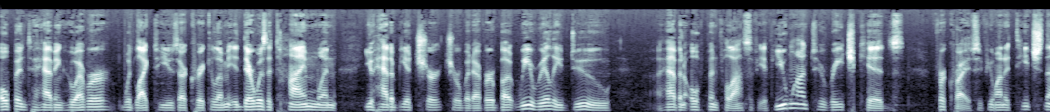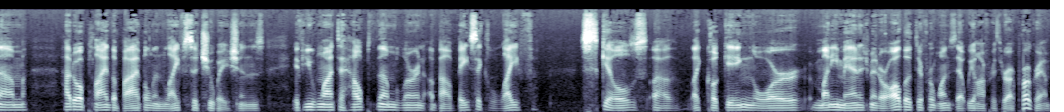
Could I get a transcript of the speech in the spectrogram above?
open to having whoever would like to use our curriculum. There was a time when you had to be a church or whatever, but we really do have an open philosophy. If you want to reach kids for Christ, if you want to teach them how to apply the Bible in life situations, if you want to help them learn about basic life skills uh, like cooking or money management or all the different ones that we offer through our program,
